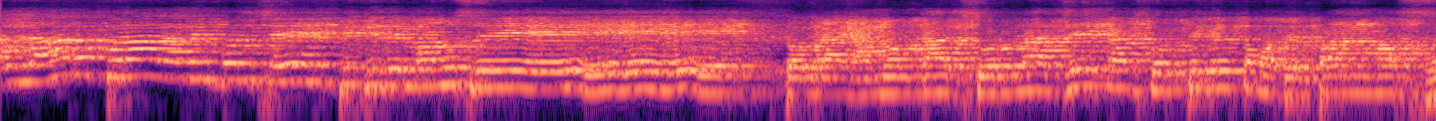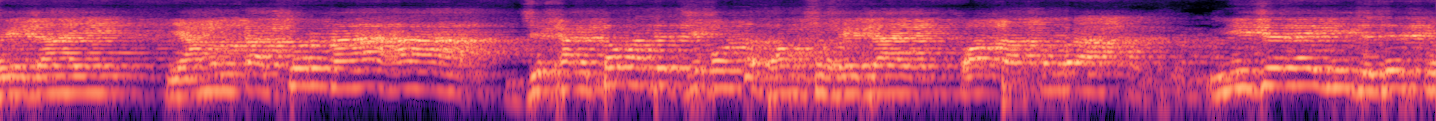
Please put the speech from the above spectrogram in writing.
আল্লাহ রাব্বুল আলামিন বলছেন, পৃথিবীর মানুষ রে তোমরা এমন কাজ করো না, যে কাজ করতে গেলে তোমাদের প্রাণ নাশ হয়ে যায়। এমন কাজ করো না, যেখানে তোমাদের জীবনটা ধ্বংস হয়ে যায়। অর্থাৎ তোমরা নিজেরাই নিজেদেরকে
